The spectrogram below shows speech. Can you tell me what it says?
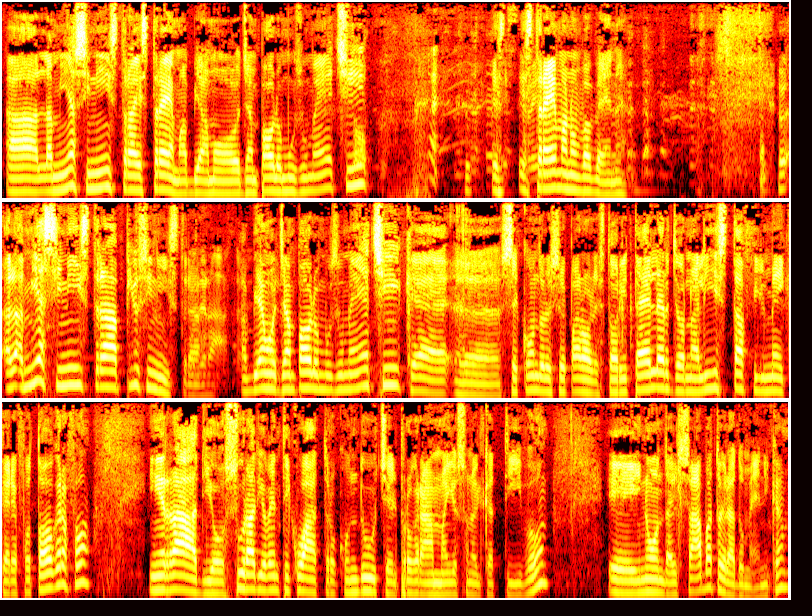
Alla mia sinistra estrema abbiamo Giampaolo Musumeci, Es- estrema non va bene. Alla mia sinistra, più sinistra, abbiamo Giampaolo Musumeci che è, eh, secondo le sue parole, storyteller, giornalista, filmmaker e fotografo. In radio, su Radio 24, conduce il programma Io sono il cattivo, e in onda il sabato e la domenica.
